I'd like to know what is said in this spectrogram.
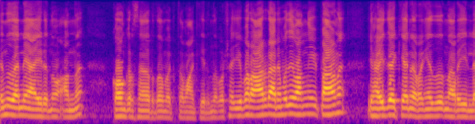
എന്ന് തന്നെയായിരുന്നു അന്ന് കോൺഗ്രസ് നേതൃത്വം വ്യക്തമാക്കിയിരുന്നത്. പക്ഷേ ഇവർ ആരുടെ അനുമതി വാങ്ങിയിട്ടാണ് ഈ ഹൈജാക്ക് ചെയ്യാൻ ഇറങ്ങിയതെന്ന് അറിയില്ല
